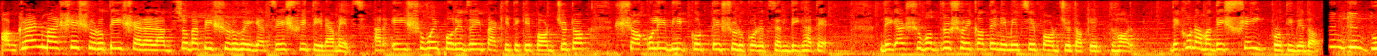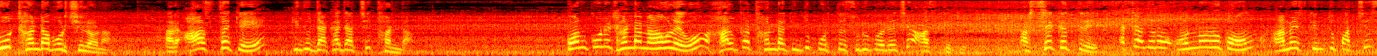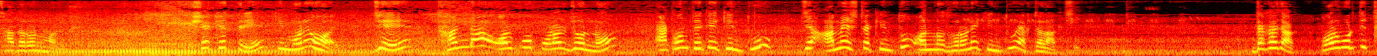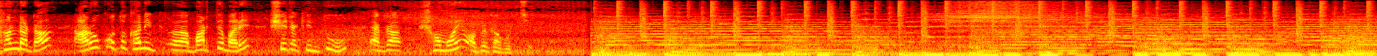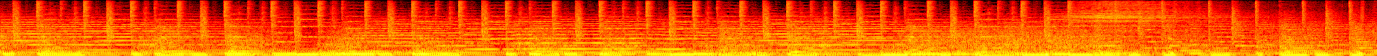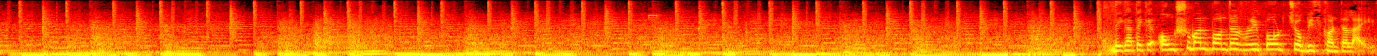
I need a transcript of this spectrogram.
অগ্রায়ণ মাসের শুরুতেই সারা রাজ্যব্যাপী শুরু হয়ে গেছে শীতের আমেজ। আর এই সময় পরিযায়ী পাখি থেকে পর্যটক সকলেই ভিড় করতে শুরু করেছেন দীঘাতে। দীঘার সমুদ্র সৈকতে নেমেছে পর্যটকের ঢল। দেখুন আমাদের সেই প্রতিবেদন। কিন্তু ঠান্ডা পড়ছিল না। আর আজ থেকে কিন্তু দেখা যাচ্ছে ঠান্ডা। কনকনে ঠান্ডা না হলেও হালকা ঠান্ডা কিন্তু পড়তে শুরু করেছে আজ থেকে। আর সেক্ষেত্রে একটা যেন অন্যরকম আমেজ কিন্তু পাচ্ছে সাধারণ মানুষ। সেক্ষেত্রে কি মনে হয় যে ঠান্ডা অল্প পড়ার জন্য এখন থেকে কিন্তু যে আমেজটা কিন্তু অন্য ধরনের কিন্তু একটা লাগছে। দেখা যাক, পরবর্তী ঠান্ডাটা আরও কতখানি বাড়তে পারে সেটা কিন্তু একটা সময় অপেক্ষা করছে। দীঘা থেকে অংশুমান পন্টার রিপোর্ট চব্বিশ ঘণ্টা লাইভ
